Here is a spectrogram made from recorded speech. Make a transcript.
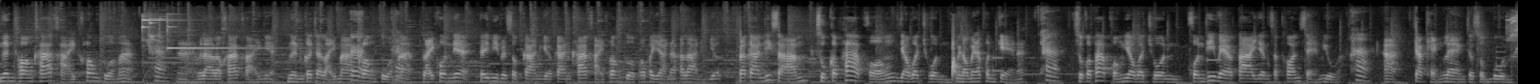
เงินทองค้าขายคล่องตัวมากค่ะ นะเวลาเราค้าขายเนี่ยเงินก็จะไหลมาอ่าคล่องตัวค่ะมาก หลายคนเนี่ยได้มีประสบการณ์เกี่ยวกับการค้าขายคล่องตัวเพราะพญานาคราชเนี่ยเยอะ ประการที่ 3 สุขภาพของเยาวชนไม่เราไม่นับคนแก่นะค่ะสุขภาพของเยาวชน คนที่แววตายังสะท้อนแสงอยู่อะค่ะอะจะแข็งแรงจะสมบูรณ์พ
